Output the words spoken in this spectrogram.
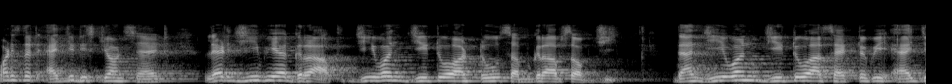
What is that edge disjoint set? Let G be a graph. G1, G2 are two subgraphs of G. Then G1, G2 are said to be edge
